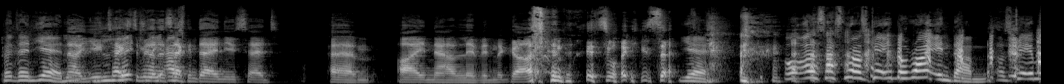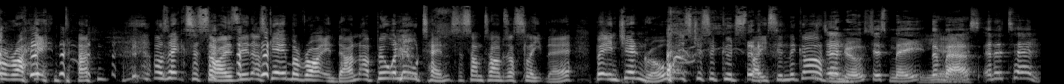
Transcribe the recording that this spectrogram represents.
But then, yeah, no, you texted me on literally the as- second day and you said, um, I now live in the garden, is what you said. Yeah. well, that's, that's where I was getting my writing done. I was getting my writing done. I was exercising. I was getting my writing done. I built a little tent, so sometimes I sleep there. But in general, it's just a good space in the garden. In general, it's just me, the Yeah. mouse, and a tent.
